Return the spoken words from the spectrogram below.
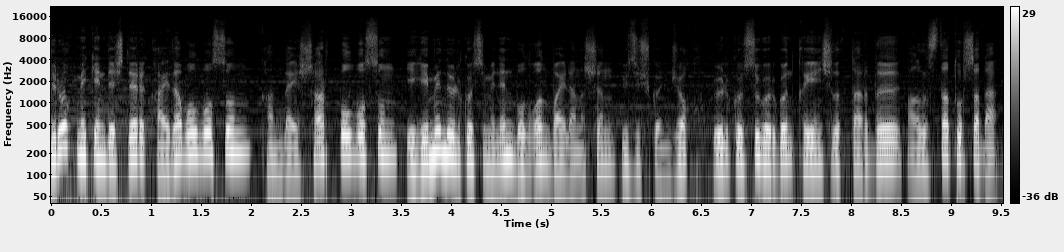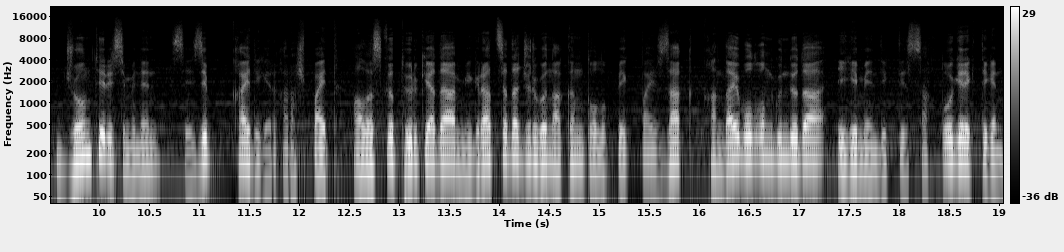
бирок мекендештер кайда болбосун кандай шарт болбосун эгемен өлкөсү менен болгон байланышын үзүшкөн жок. Өлкөсү көргөн кыйынчылыктарды алыста турса да жон териси менен сезип кайдыгер карашпайт. Алыскы түркияда миграцияда жүргөн акын толукбек байзак кандай болгон күндө да эгемендикти сактоо керектигин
